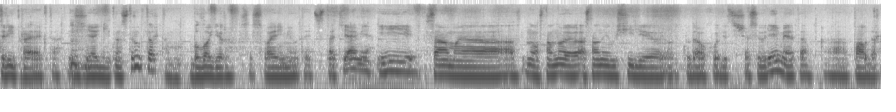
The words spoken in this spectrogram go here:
три проекта. Mm-hmm. Я гид-инструктор, там, блогер со своими вот этими статьями. И самое, ну, основное, основные усилия, куда уходит сейчас и время, это а, паудер.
